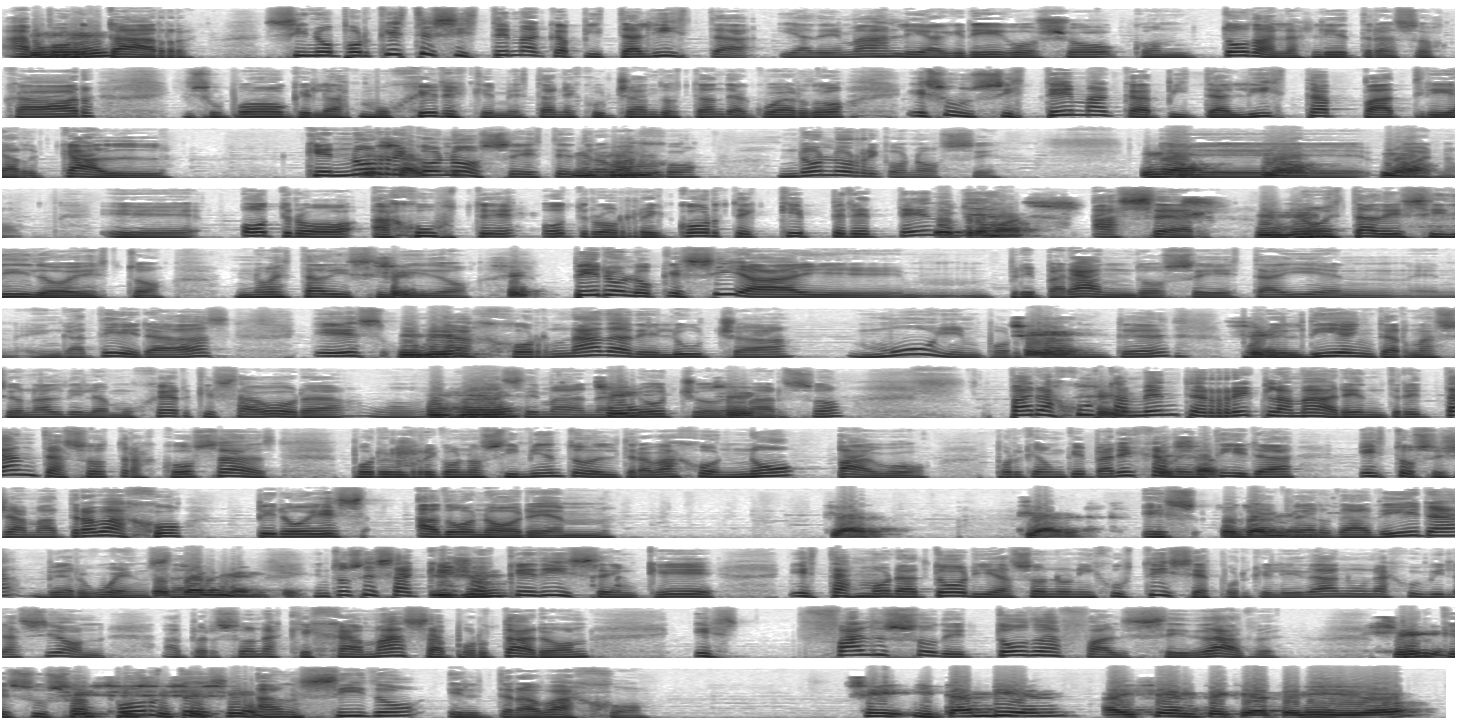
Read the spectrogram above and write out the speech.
aportar, sino porque este sistema capitalista, y además le agrego yo con todas las letras, Oscar, y supongo que las mujeres que me están escuchando están de acuerdo, es un sistema capitalista patriarcal que no Exacto. reconoce este trabajo, no lo reconoce. No, Eh, no, no. Bueno, eh, otro ajuste, otro recorte que pretende hacer. No está decidido esto, no está decidido. Sí, Pero lo que sí hay mm, preparándose, está ahí en, en, en gateras, es una jornada de lucha muy importante por el Día Internacional de la Mujer, que es ahora, una semana, el 8 de marzo, para justamente reclamar, entre tantas otras cosas, por el reconocimiento del trabajo no pago. Porque aunque parezca Exacto. mentira, Esto se llama trabajo, pero es ad honorem. Claro, claro. Es Totalmente. una verdadera vergüenza. Totalmente. Entonces, aquellos que dicen que estas moratorias son una injusticia porque le dan una jubilación a personas que jamás aportaron, es falso de toda falsedad, Sí, porque sus sí, aportes sí. han sido el trabajo. Sí, y también hay gente que ha tenido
